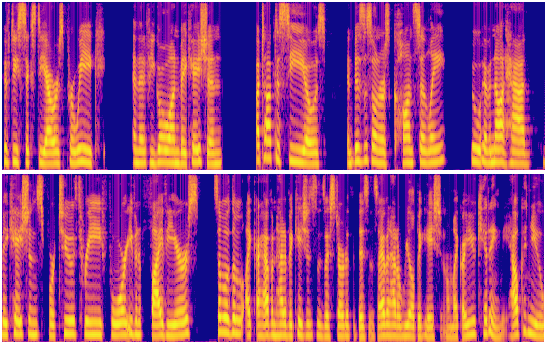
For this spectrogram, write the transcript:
50, 60 hours per week. And then if you go on vacation, I talk to CEOs and business owners constantly who have not had vacations for two, three, four, even five years. Some of them, like, I haven't had a vacation since I started the business. I haven't had a real vacation. I'm like, are you kidding me? How can you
